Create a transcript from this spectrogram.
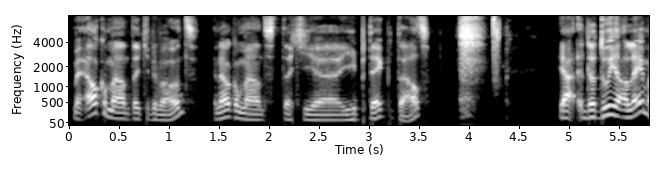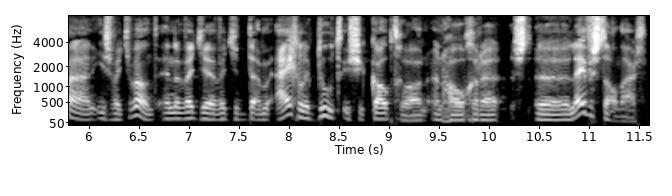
Maar elke maand dat je er woont en elke maand dat je eh, je hypotheek betaalt, ja, dat doe je alleen maar aan iets wat je woont. En wat je, wat je eigenlijk doet, is je koopt gewoon een hogere eh, levensstandaard.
